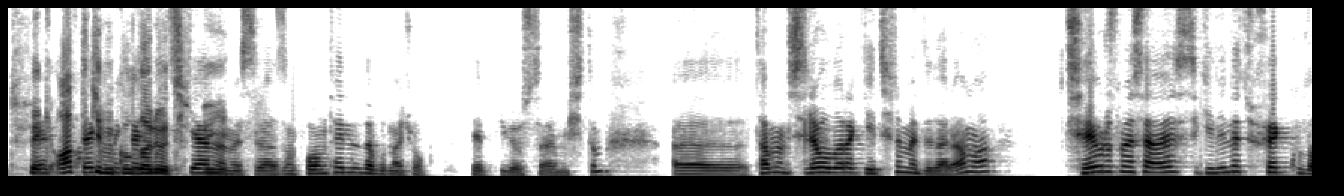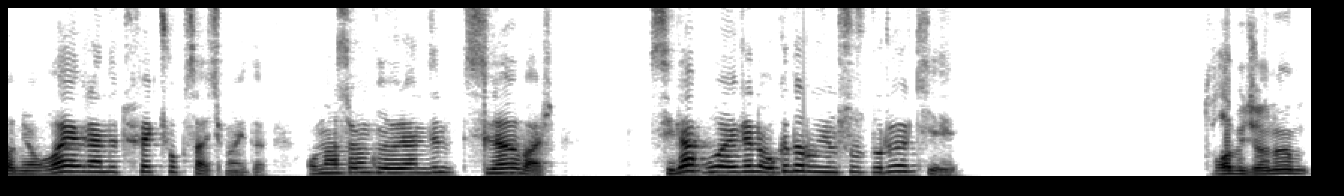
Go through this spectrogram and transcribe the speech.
Tüfek Evet, at tüfek gibi mekaniği kullanıyor hiç tüfeği. gelmemesi lazım. Fontaine'de de buna çok tepki göstermiştim. Ee, tamam silah olarak getirmediler ama Chevrus mesela skilliyle tüfek kullanıyor. O evrende tüfek çok saçmaydı. Ondan sonra Clovrend'in silahı var. Silah bu evrene o kadar uyumsuz duruyor ki. Tabii canım.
